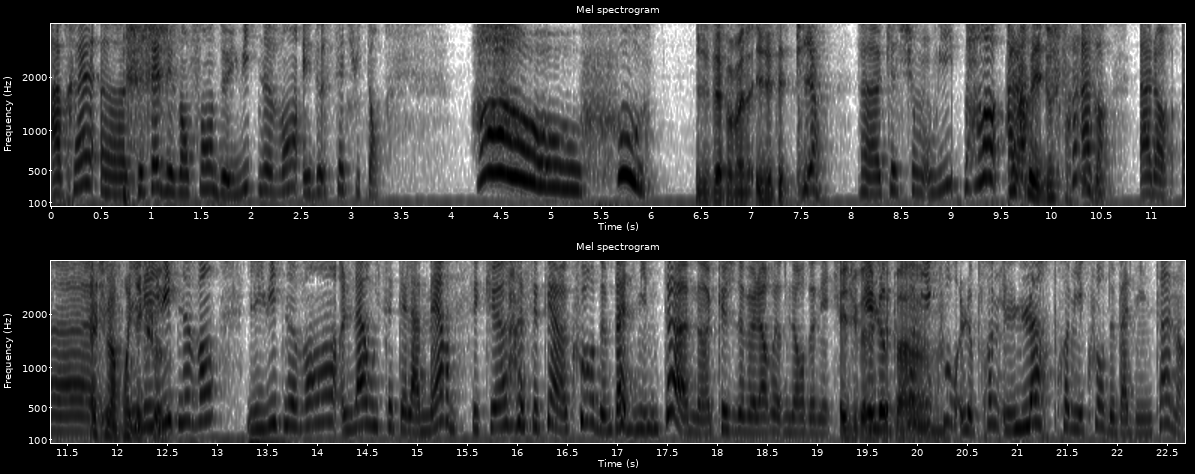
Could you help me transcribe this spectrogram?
Après, euh, c'était des enfants de 8-9 ans et de 7-8 ans. Oh ouh. Ils étaient pas mal. Ils étaient pires? Euh, Question, oui. Oh, Pire alors, que les 12-13. Alors, euh, Ah, tu les chose. 8-9 ans, les 8-9 ans, là où c'était la merde, c'est que c'était un cours de badminton que je devais leur, leur donner. Et le pas. premier cours, le premier, leur premier cours de badminton.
